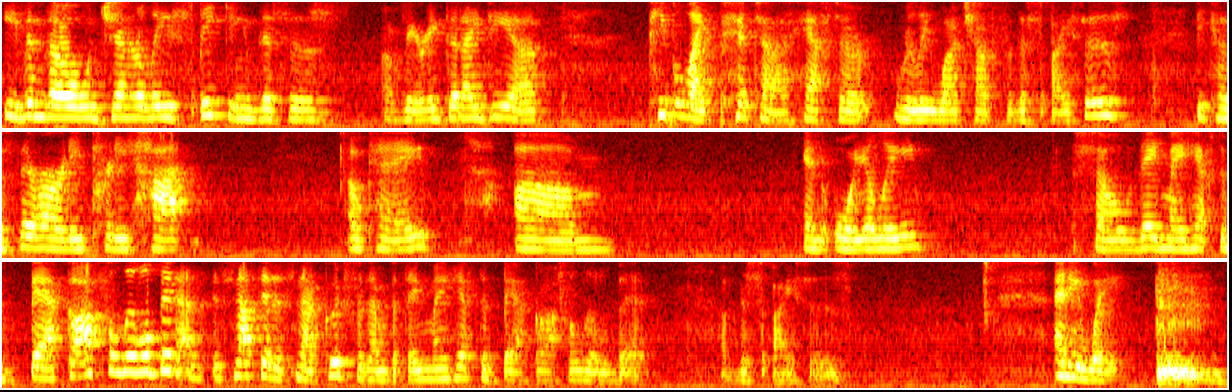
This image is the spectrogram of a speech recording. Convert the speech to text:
even though generally speaking this is a very good idea, people like Pitta have to really watch out for the spices because they're already pretty hot, okay, um, and oily so they may have to back off a little bit. It's not that it's not good for them, but they may have to back off a little bit of the spices. Anyway,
